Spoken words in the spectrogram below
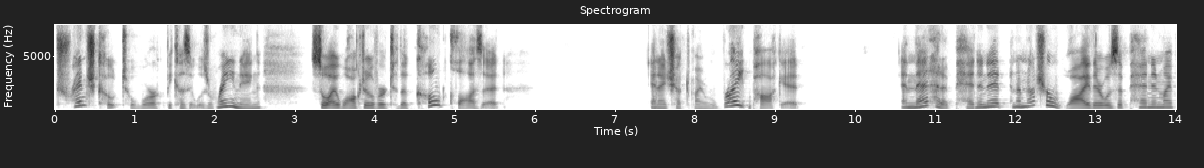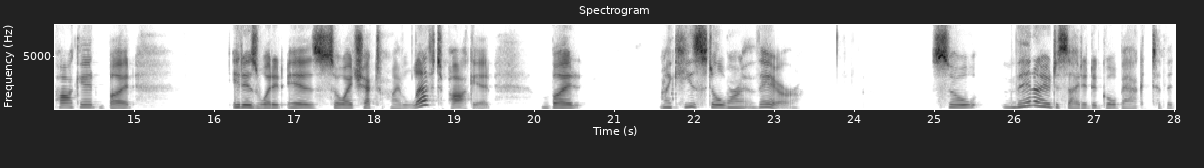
trench coat to work because it was raining. So I walked over to the coat closet and I checked my right pocket, and that had a pen in it. And I'm not sure why there was a pen in my pocket, but it is what it is. So I checked my left pocket, but my keys still weren't there. So then I decided to go back to the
